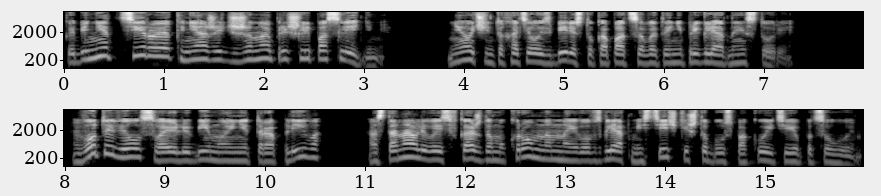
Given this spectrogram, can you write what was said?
Кабинет Тируя княжить с женой пришли последними. Не очень-то хотелось Бересту копаться в этой неприглядной истории. Вот и вел свою любимую неторопливо, останавливаясь в каждом укромном, на его взгляд, местечке, чтобы успокоить ее поцелуем.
